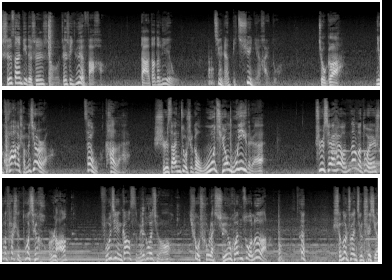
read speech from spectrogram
十三弟的身手真是越发好了，打到的猎物竟然比去年还多。九哥，你夸个什么劲儿啊？在我看来，十三就是个无情无义的人。之前还有那么多人说他是多情好儿郎，福晋刚死没多久，又出来寻欢作乐了。哼，什么专情痴情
